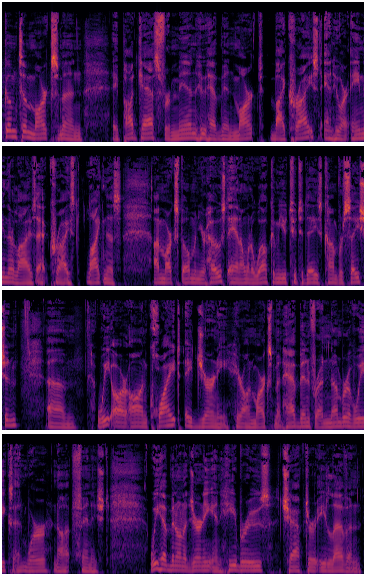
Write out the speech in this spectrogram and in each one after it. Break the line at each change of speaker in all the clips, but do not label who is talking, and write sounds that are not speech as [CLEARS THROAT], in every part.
Welcome to Marksman, a podcast for men who have been marked by Christ and who are aiming their lives at Christ likeness. I'm Mark Spellman, your host, and I want to welcome you to today's conversation. Um, we are on quite a journey here on Marksman, have been for a number of weeks, and we're not finished. We have been on a journey in Hebrews chapter 11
